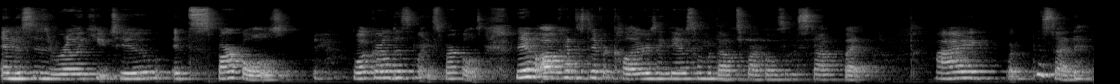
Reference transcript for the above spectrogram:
and this is really cute too. It's sparkles. What girl doesn't like sparkles? They have all kinds of different colors. Like they have some without sparkles and stuff. But I put this one.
